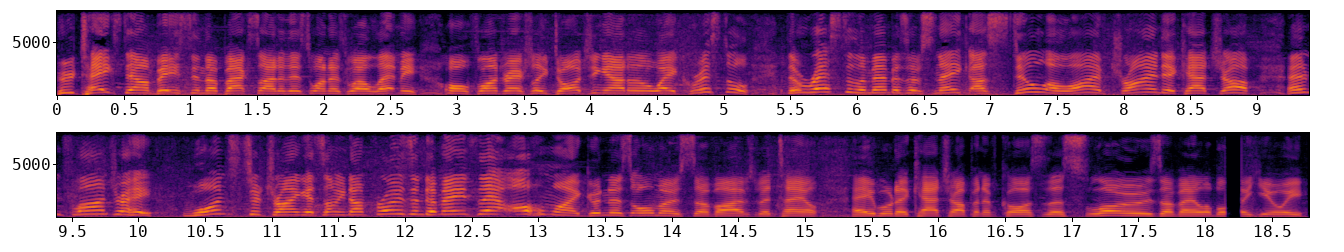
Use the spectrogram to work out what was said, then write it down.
who takes down Beast in the backside of this one as well. Let me. Oh, Flandre actually dodging out of the way. Crystal, the rest of the members of Snake are still alive, trying to catch up. And Flandre wants to try and get something done. Frozen Domains there. Oh my goodness, almost survives, but Tale able to catch up. And of course, the slows available for Huey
